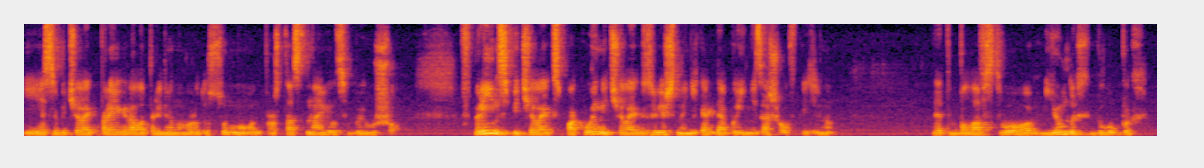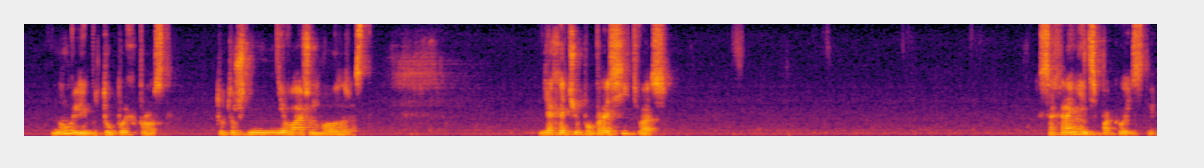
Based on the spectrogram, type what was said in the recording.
И если бы человек проиграл определенного рода сумму, он просто остановился бы и ушел. В принципе, человек спокойный, человек взвешенный никогда бы и не зашел в казино. Это баловство юных, глупых, ну, либо тупых просто. Тут уж не важен возраст. Я хочу попросить вас сохранить спокойствие,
